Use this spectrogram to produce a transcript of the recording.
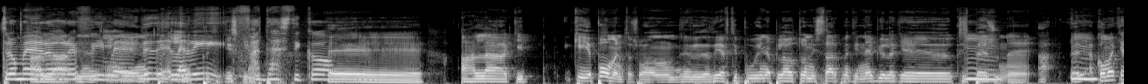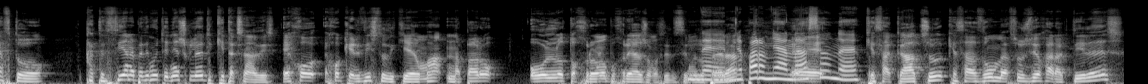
Τρομερό, ρε φίλε. Είναι, είναι, δηλαδή, είναι φανταστικό. Ε, αλλά και και οι επόμενοι τέλος πάντων. Δηλαδή αυτοί που είναι απλά ο Τόνι Σταρκ με την έμπιολα και ξεσπέζουν. Mm. Mm. ακόμα και αυτό κατευθείαν, παιδί μου, η ταινία σου λέει ότι κοίταξε να δεις. Έχω, έχω κερδίσει το δικαίωμα να πάρω όλο το χρόνο που χρειάζομαι αυτή τη στιγμή ναι, εδώ πέρα. Να πάρω μια ανάσα, ε, ναι. Και θα κάτσω και θα δούμε αυτούς τους δύο χαρακτήρες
